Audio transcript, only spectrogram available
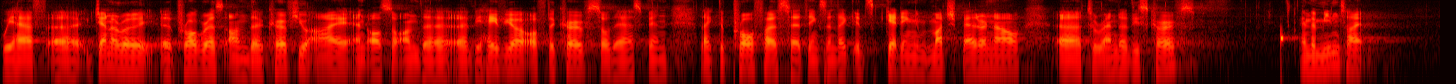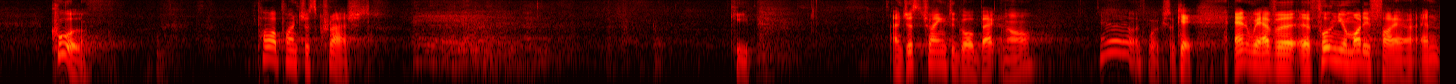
We have uh, general uh, progress on the curve UI and also on the uh, behavior of the curves. So there has been like the profile settings and like it's getting much better now uh, to render these curves. In the meantime, cool. PowerPoint just crashed. Keep. I'm just trying to go back now Yeah, it works. Okay. And we have a, a, full new modifier and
